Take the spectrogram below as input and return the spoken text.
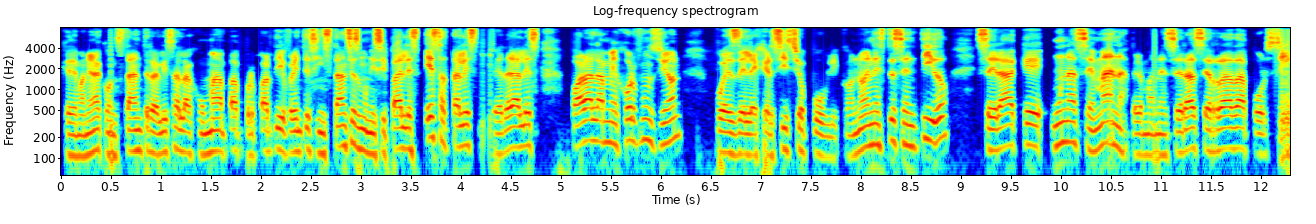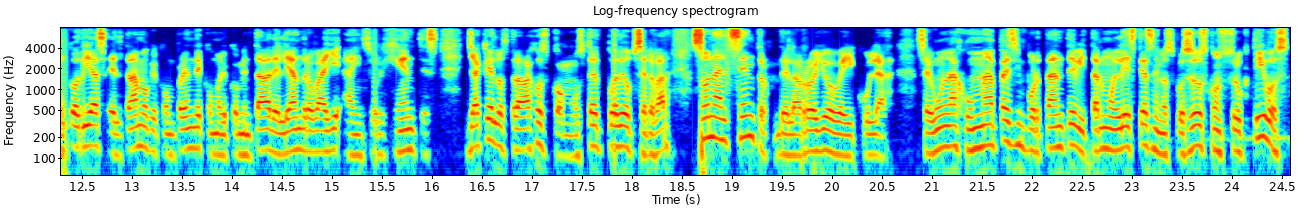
que de manera constante realiza la Jumapa por parte de diferentes instancias municipales, estatales y federales para la mejor función pues del ejercicio público, ¿no? En este sentido, será que una semana permanecerá cerrada por cinco días el tramo que comprende, como le comentaba, de Leandro Valle a Insurgentes, ya que los trabajos, como usted puede observar, son al centro del arroyo vehicular. Según la Jumapa es importante evitar molestias en los procesos constructivos,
